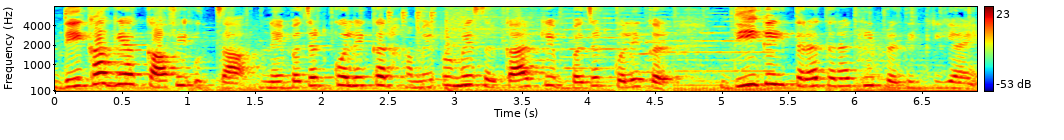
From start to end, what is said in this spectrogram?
देखा गया काफ़ी उत्साह। नए बजट को लेकर हमीरपुर में सरकार के बजट को लेकर दी गई तरह तरह की प्रतिक्रियाएँ।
